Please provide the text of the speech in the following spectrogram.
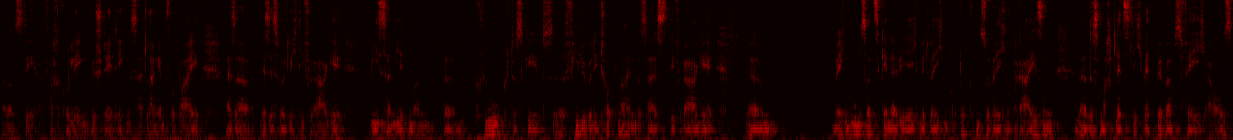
werden uns die Fachkollegen bestätigen, seit langem vorbei. Also es ist wirklich die Frage, wie saniert man ähm, klug? Das geht viel über die Topline. Das heißt, die Frage, ähm, welchen Umsatz generiere ich mit welchen Produkten zu welchen Preisen. Äh, das macht letztlich wettbewerbsfähig aus.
